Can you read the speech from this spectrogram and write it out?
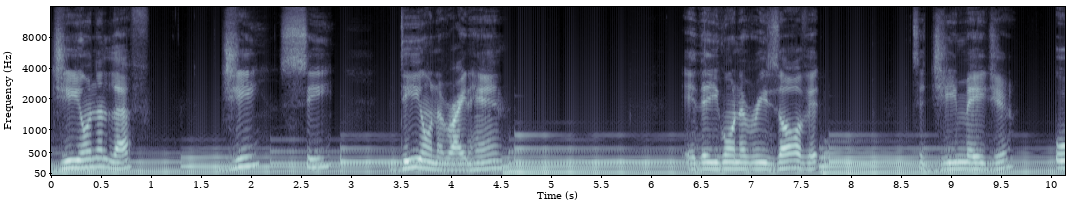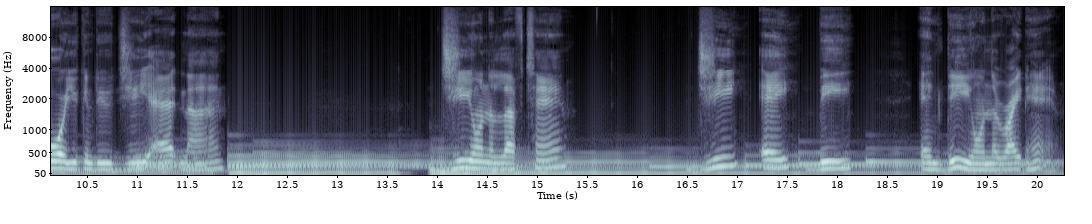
G on the left, G, C, D on the right hand. And then you're going to resolve it to G major, or you can do G add 9, G on the left hand, G, A, B, and D on the right hand.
